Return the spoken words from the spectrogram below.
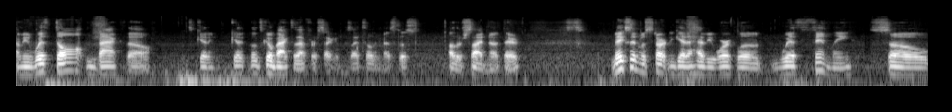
I mean, with Dalton back though, it's getting. Get, let's go back to that for a second because I totally missed this other side note there. Mixon was starting to get a heavy workload with Finley, so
